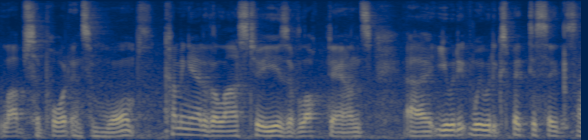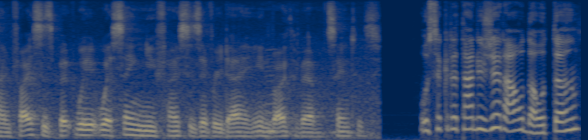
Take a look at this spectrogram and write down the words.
love, support, and some warmth. Coming out of the last two years of lockdowns, uh, you would, we would expect to see the same faces, but we're, we're seeing new faces every day in both of our centres. O secretário-geral da OTAN,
